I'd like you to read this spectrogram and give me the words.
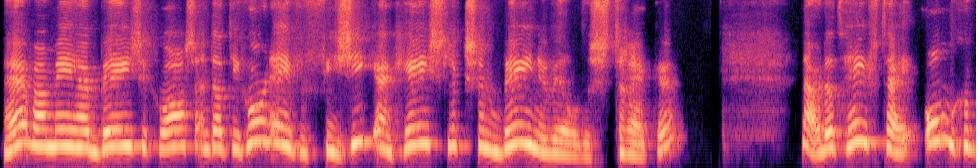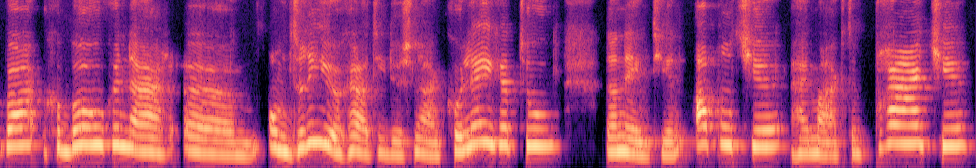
hè, waarmee hij bezig was, en dat hij gewoon even fysiek en geestelijk zijn benen wilde strekken. Nou, dat heeft hij omgebogen naar, ehm, om drie uur gaat hij dus naar een collega toe. Dan neemt hij een appeltje, hij maakt een praatje.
